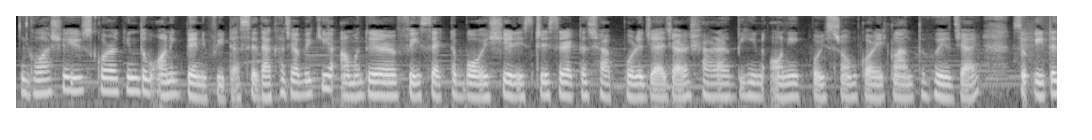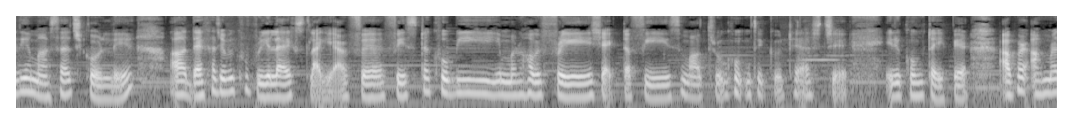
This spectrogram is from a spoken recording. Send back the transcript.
গোয়াশা ইউজ করা কিন্তু অনেক বেনিফিট আছে। দেখা যাবে কি আমাদের ফেসে একটা বয়সের স্ট্রেসের একটা ছাপ পড়ে যায়, যারা সারা দিন অনেক পরিশ্রম করে, ক্লান্ত হয়ে যায়। সো এটা দিয়ে মাসাজ করলে দেখা যাবে খুব রিল্যাক্স লাগে। আর ফেসটা খুবই মানে হবে ফ্রেশ একটা ফেস মাত্র ঘুম থেকে উঠে আসছে, এরকম টাইপের আবার আমরা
